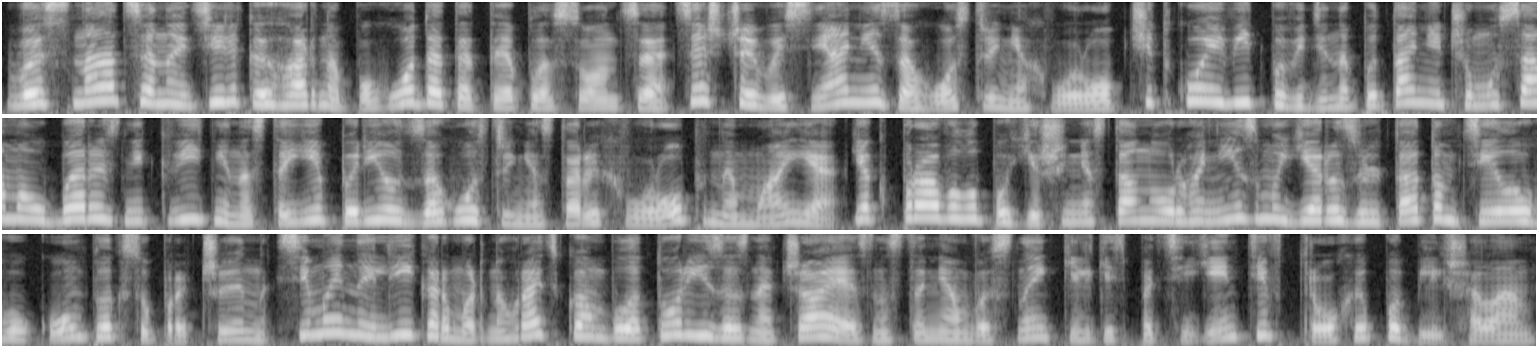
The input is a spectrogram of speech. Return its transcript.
Весна це не тільки гарна погода та тепле сонце, це ще й весняні загострення хвороб. Чіткої відповіді на питання, чому саме у березні-квітні настає період загострення старих хвороб, немає. Як правило, погіршення стану організму є результатом цілого комплексу причин. Сімейний лікар Мирноградської амбулаторії зазначає, з настанням весни кількість пацієнтів трохи побільшала.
